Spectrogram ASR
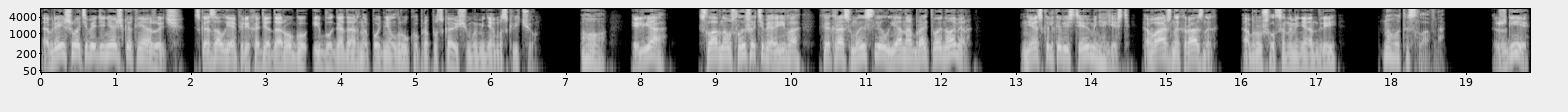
«Добрейшего тебе денечка, княжич», — сказал я, переходя дорогу, и благодарно поднял руку пропускающему меня москвичу. «О, «Илья, славно услышать тебя, ибо как раз мыслил я набрать твой номер. Несколько вестей у меня есть, важных, разных», — обрушился на меня Андрей. «Ну вот и славно». «Жги!»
